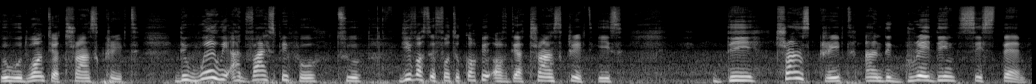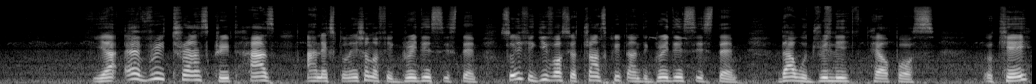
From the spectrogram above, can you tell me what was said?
we would want your transcript. The way we advise people to give us a photocopy of their transcript is the transcript and the grading system. Yeah, every transcript has an explanation of a grading system. So if you give us your transcript and the grading system, that would really help us. Okay,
